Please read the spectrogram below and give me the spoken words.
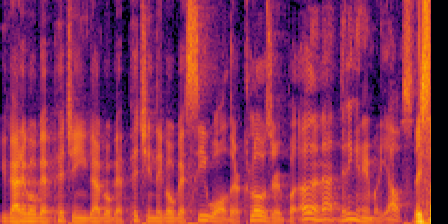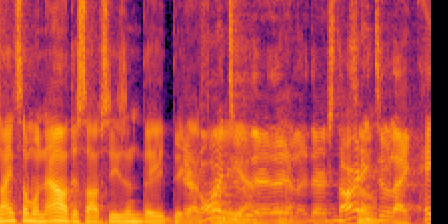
you got to go get pitching. You got to go get pitching. They go get Sewald, their closer. But other than that, they didn't get anybody else. They signed someone now this offseason. They they They're got going finally- to. yeah, they're they're, yeah. they're starting So- to like. Hey,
